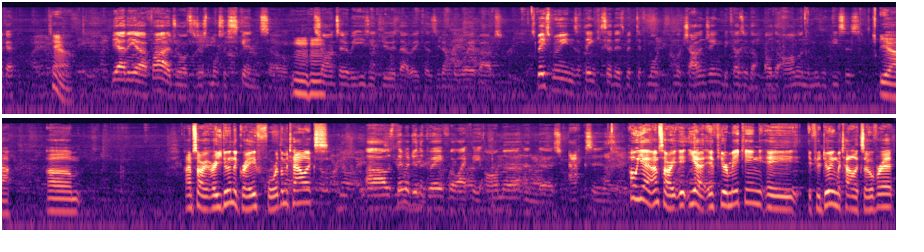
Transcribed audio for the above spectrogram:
Okay. yeah, Yeah, the uh, Fyreslayers are just mostly skin, so Mhm. Sean said it'd be easy to do it that way because you don't have to worry about. Space Marines, I think he said it's a bit diff- more, more challenging because of the, all the armor and the moving pieces. yeah. Um, I'm sorry. Are you doing the gray for the metallics? Uh, I was thinking of doing the gray for like the armor and the axes. And, Oh yeah, I'm sorry. It, yeah, if you're making a if you're doing metallics over it,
